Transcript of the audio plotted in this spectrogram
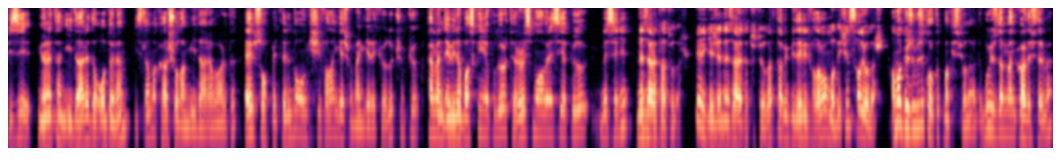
bizi yöneten idare de o dönem İslam'a karşı olan bir idare vardı. Ev sohbetlerinde 10 kişi falan geçmemen gerekiyordu. Çünkü hemen evine baskın yapılıyor, terörist muamelesi yapıyorlar ve seni nezarete atıyorlar. Bir gece nezarete tutuyorlar. Tabii bir delil falan olmadığı için salıyorlar. Ama gözümüzü korkutmak istiyorlardı. Bu yüzden ben kardeşlerime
